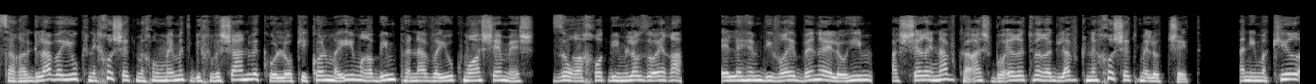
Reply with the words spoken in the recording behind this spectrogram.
שרגליו היו כנחושת מחוממת בכבשן וקולו כקול מאים רבים פניו היו כמו השמש, זורחות במלוא זוהרה. אלה הם דברי בן האלוהים, אשר עיניו כאש בוערת ורגליו כנחושת מלוטשת. אני מכיר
